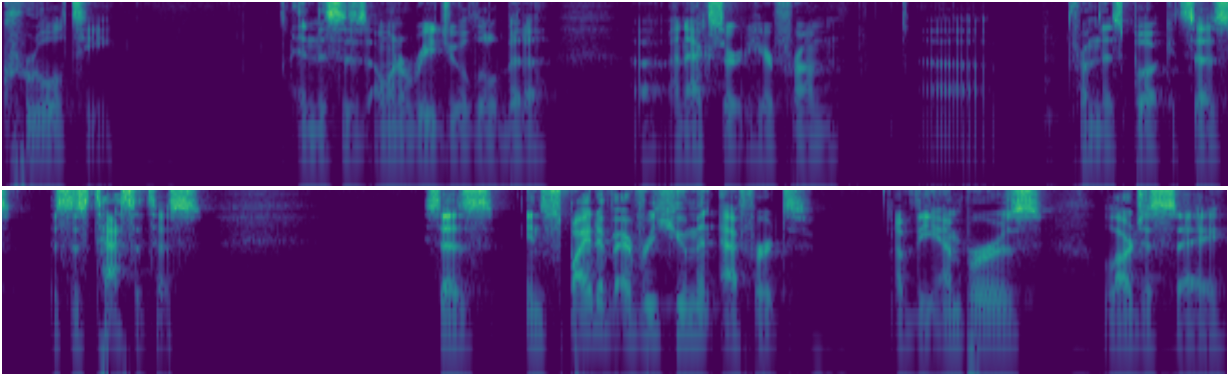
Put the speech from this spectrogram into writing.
cruelty. And this is, I want to read you a little bit of uh, an excerpt here from, from this book. It says, this is Tacitus. He says, In spite of every human effort of the emperor's largesse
